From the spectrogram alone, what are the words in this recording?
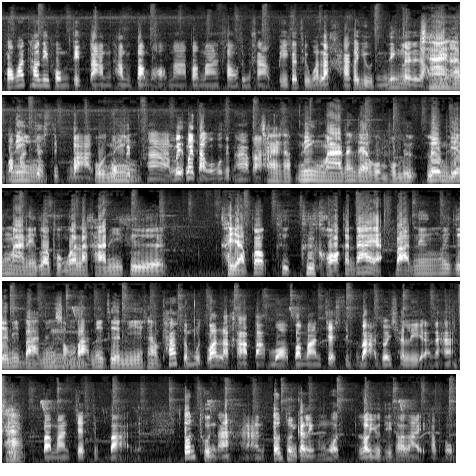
เพราะว่าเท่าที่ผมติดตามทำปลาหมอมาประมาณ 2-3 ปีก็ถือว่าราคาก็อยู่นิ่งเลยระดับใช่นี้ครับนะประมาณ นิ่ง70 บาท โอ้นิ่ง 65 ไม่ไม่ต่ำกว่า 65 บาท ใช่ครับนิ่งมาตั้งแต่ผมผมเริ่มเลี้ยงมานี่ก็ผมว่าราคานี้คือขยับก็คือคือขอกันได้อะบาทหนึ่งไม่เกินนี้บาทหนึ่งอืม สองบาทไม่เกินนี้ครับ ถ้าสมมุติว่าราคาปากบ่อประมาณ 70 บาทโดยเฉลี่ยนะฮะครับที่ประมาณ 70 บาทเนี่ยต้นทุนอาหารต้นทุนการเลี้ยงทั้งหมดเราอยู่ที่เท่าไหร่ครับผม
